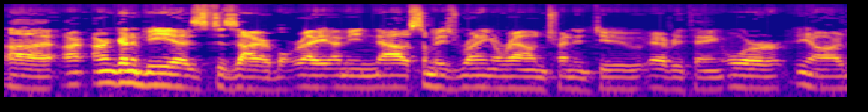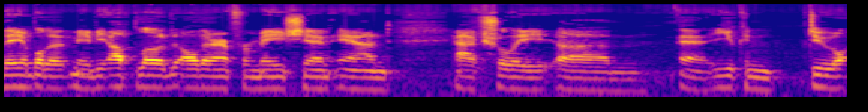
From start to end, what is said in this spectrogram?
uh, aren't, going to be as desirable, right? I mean, now somebody's running around trying to do everything, or you know, are they able to maybe upload all their information and actually um, uh, you can do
